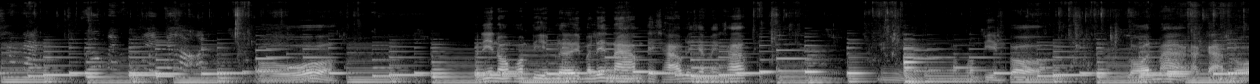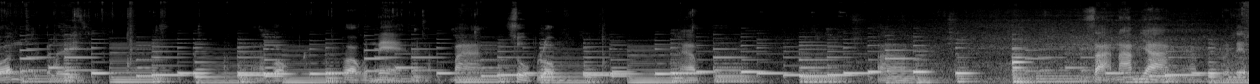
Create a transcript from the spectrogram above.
ขนาดเข้าไปข้างในก็ร้อนโอ้โหวันนี้น้องพร้อมพิมเลยมาเล่นน้ำแต่เช้าเลยใช่ไหมครับนี่น้องพร้อมพิมก็ร้อนมากอากาศร้อนก็เลยอบอกคุณพ่อคุณแม่นะครับมาสูบลมนะครับอ่า สระน้ำยางนะครับมาเล่น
